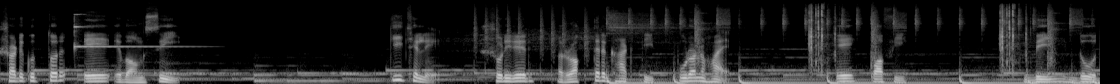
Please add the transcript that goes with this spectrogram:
সঠিক উত্তর এ এবং সি। কি খেলে শরীরের রক্তের ঘাটতি পূরণ হয়? A, coffee. বি, দুধ।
